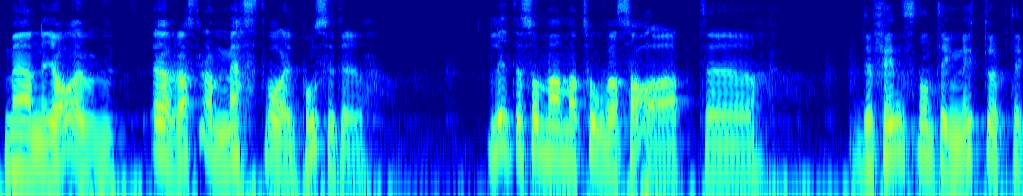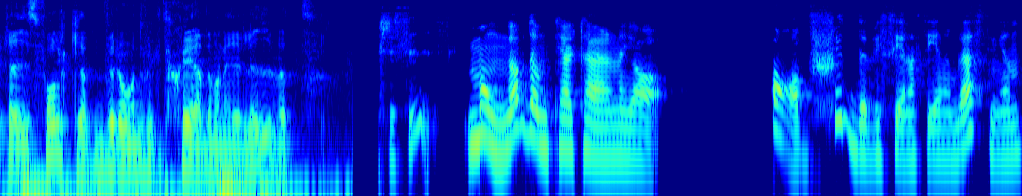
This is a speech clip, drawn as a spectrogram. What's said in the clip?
Men ja, överraskningen har mest varit positiv. Lite som mamma Tova sa att eh, det finns någonting nytt att upptäcka i isfolket beroende på vilket skede man är i livet. Precis. Många av de karaktärerna jag avskydde vid senaste genomläsningen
